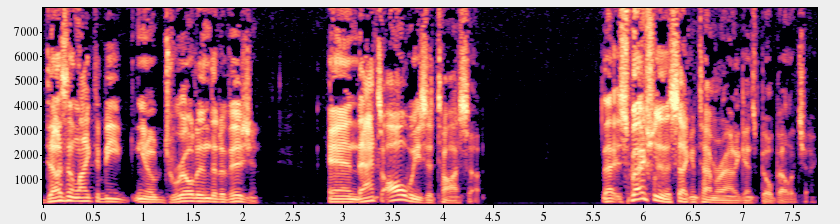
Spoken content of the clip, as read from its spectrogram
doesn't like to be, you know, drilled in the division. And that's always a toss up. Especially the second time around against Bill Belichick.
